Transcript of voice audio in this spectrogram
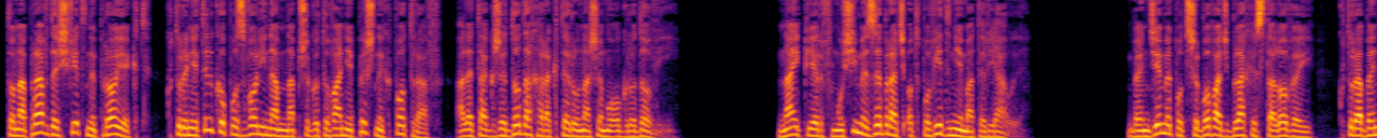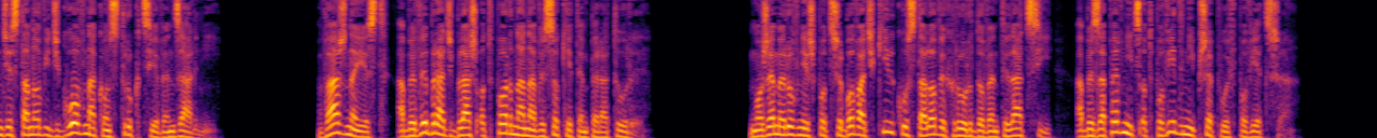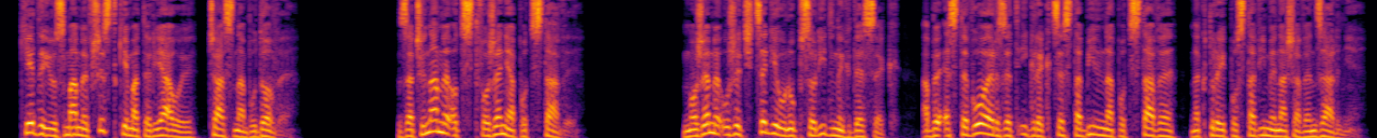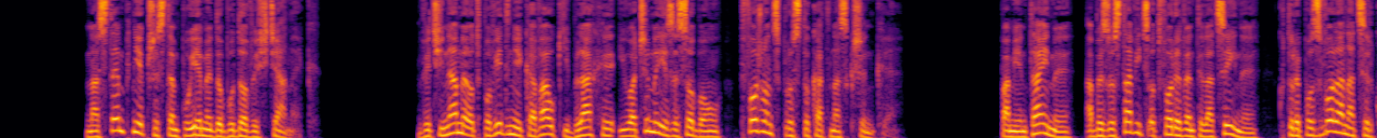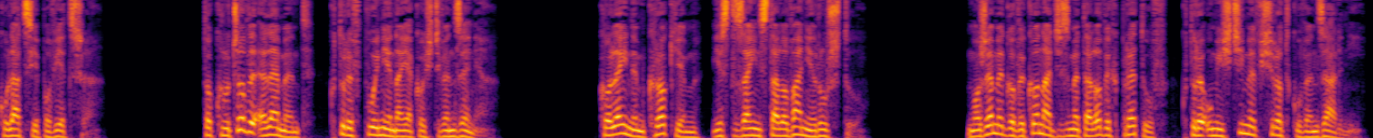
To naprawdę świetny projekt, który nie tylko pozwoli nam na przygotowanie pysznych potraw, ale także doda charakteru naszemu ogrodowi. Najpierw musimy zebrać odpowiednie materiały. Będziemy potrzebować blachy stalowej, która będzie stanowić główna konstrukcję wędzarni. Ważne jest, aby wybrać blasz odporna na wysokie temperatury. Możemy również potrzebować kilku stalowych rur do wentylacji, aby zapewnić odpowiedni przepływ powietrza. Kiedy już mamy wszystkie materiały, czas na budowę. Zaczynamy od stworzenia podstawy. Możemy użyć cegieł lub solidnych desek, aby STWRZYC stabilna podstawę, na której postawimy nasza wędzarnię. Następnie przystępujemy do budowy ścianek. Wycinamy odpowiednie kawałki blachy i łaczymy je ze sobą, tworząc prostokątną skrzynkę. Pamiętajmy, aby zostawić otwory wentylacyjne, które pozwala na cyrkulację powietrza. To kluczowy element, który wpłynie na jakość wędzenia. Kolejnym krokiem jest zainstalowanie rusztu. Możemy go wykonać z metalowych pretów, które umieścimy w środku wędzarni.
